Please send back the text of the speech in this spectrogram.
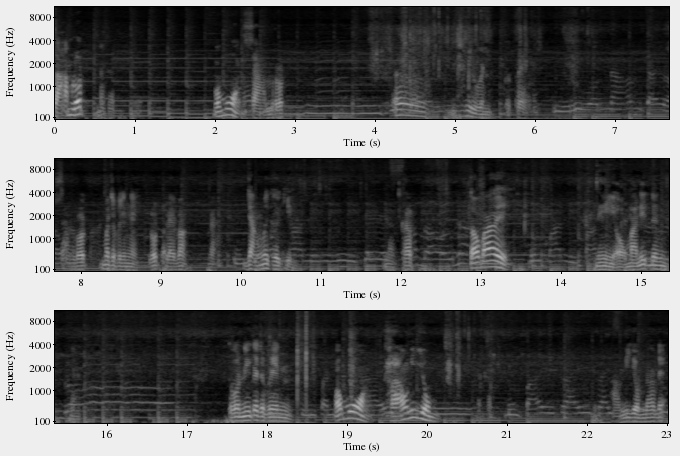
สามรสนะครับมะม่วงสามรสเออชื่อมันแปลกสามรสมันจะเป็นยังไงรสอะไรบ้างนะยังไม่เคยกินนะครับ ต่อไป นี่ออกมานิดนึงนะตัวนี้ก็จะเป็นมะม่วงขาวนิยมนะครับขาวนิยมนะครับเนี่ย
